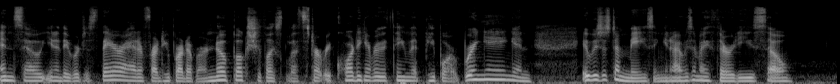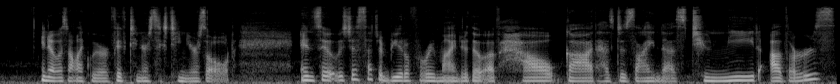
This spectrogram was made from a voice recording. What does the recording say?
And so, you know, they were just there. I had a friend who brought over a notebook. She's like, let's start recording everything that people are bringing. And it was just amazing. You know, I was in my 30s. So, you know, it's not like we were 15 or 16 years old. And so it was just such a beautiful reminder, though, of how God has designed us to need others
